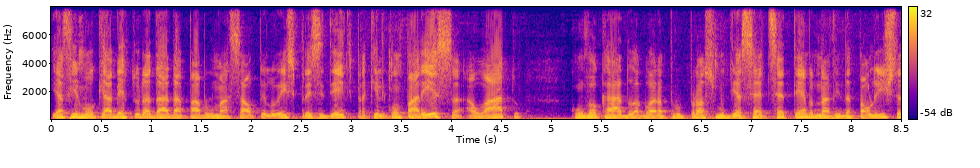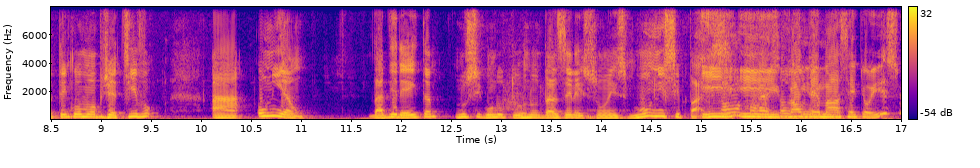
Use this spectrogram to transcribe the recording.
e afirmou que a abertura dada a Pablo Massal pelo ex-presidente para que ele compareça ao ato, convocado agora para o próximo dia 7 de setembro na Vinda Paulista, tem como objetivo a união da direita no segundo turno das eleições municipais. E, e Valdemar aceitou isso?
